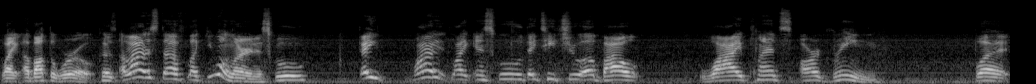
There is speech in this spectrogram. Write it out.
like about the world, because a lot of stuff, like, you won't learn in school. They why, like, in school they teach you about why plants are green, but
